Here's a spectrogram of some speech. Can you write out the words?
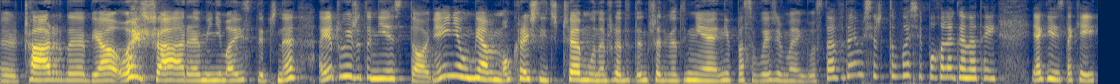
y, czarny, białe, szare, minimalistyczne, a ja czuję, że to nie jest to, nie? I nie umiałabym określić, czemu na przykład ten przedmiot nie, nie wpasowuje się w moje gusta. Wydaje mi się, że to właśnie polega na tej jakiejś takiej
